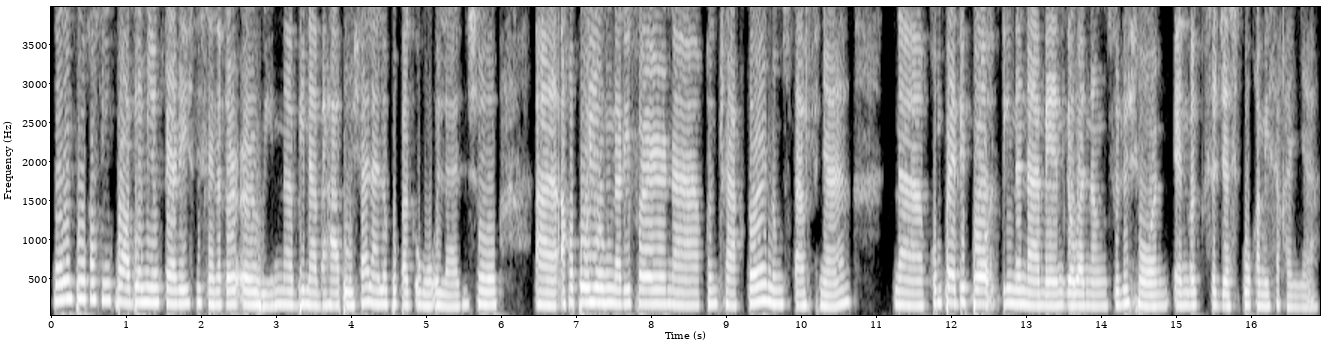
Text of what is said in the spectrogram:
Meron po kasing problem yung terrace ni Senator Erwin na binabaha po siya, lalo po pag umuulan. So, ah, ako po yung na-refer na contractor nung staff niya na kung pwede po tingnan namin gawa ng solusyon and mag-suggest po kami sa kanya.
